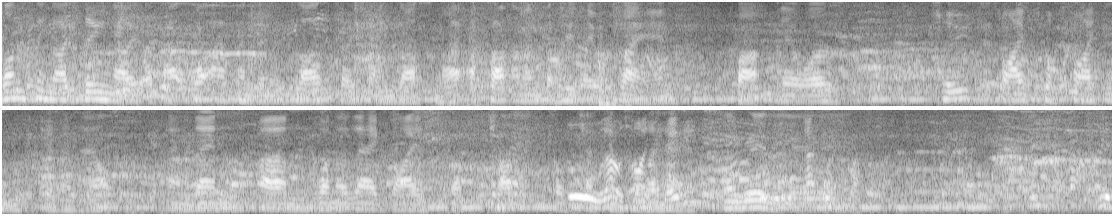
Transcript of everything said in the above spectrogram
One thing I do know about what happened in the Glasgow game last night, I can't remember who they were playing, but there was two five for fightings given out, and then um, one of their guys got chucked for Ooh, that was high stakes. Oh, really? Oh,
